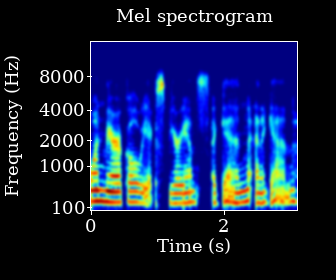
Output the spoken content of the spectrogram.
One miracle we experience again and again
